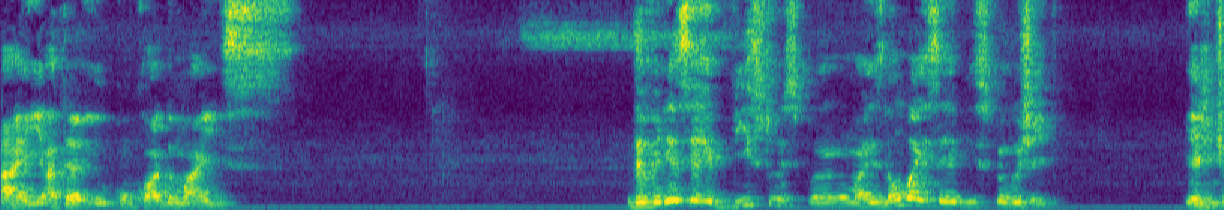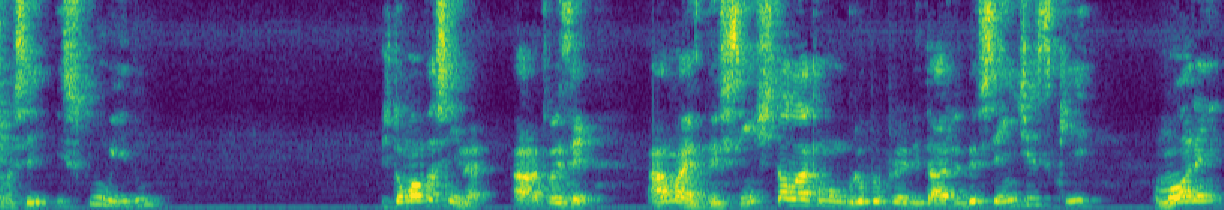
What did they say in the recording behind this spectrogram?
Aí até aí eu concordo, mas deveria ser revisto esse plano, mas não vai ser revisto pelo jeito. E a gente vai ser excluído de tomar vacina. Ah, tu vai dizer, ah, mas deficiente está lá como um grupo prioritário. Deficientes que moram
